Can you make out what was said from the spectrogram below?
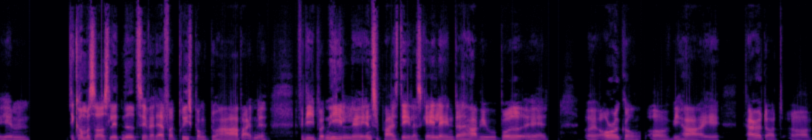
Øhm, det kommer så også lidt ned til, hvad det er for et prispunkt, du har arbejdet med. Fordi på den hele uh, øh, enterprise-del af skalaen, der har vi jo både uh, Oracle, og vi har uh, Paradot, og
